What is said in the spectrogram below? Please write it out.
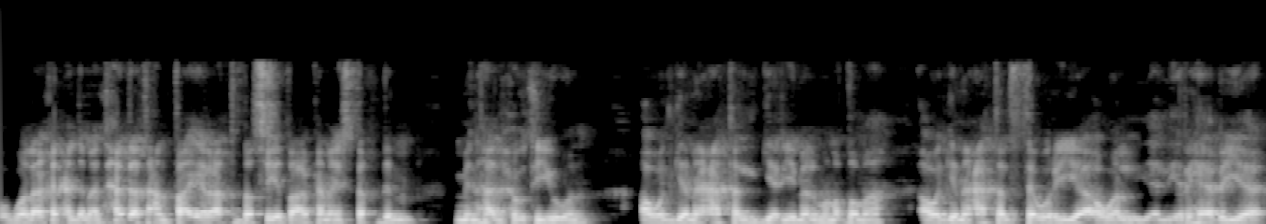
ولكن عندما نتحدث عن طائرات بسيطة كما يستخدم منها الحوثيون أو الجماعات الجريمة المنظمة أو الجماعات الثورية أو الإرهابية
